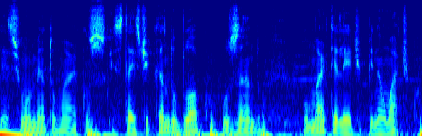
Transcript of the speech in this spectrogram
Neste momento, o Marcos está esticando o bloco usando o martelete pneumático.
